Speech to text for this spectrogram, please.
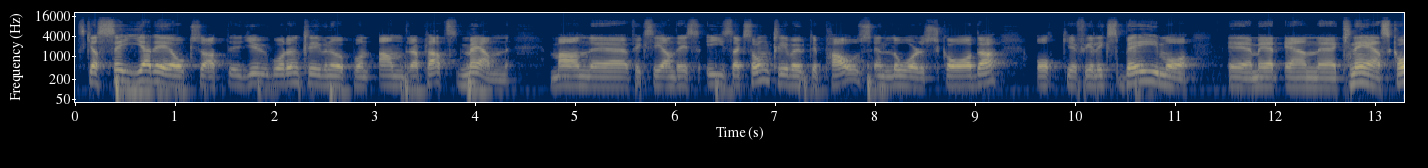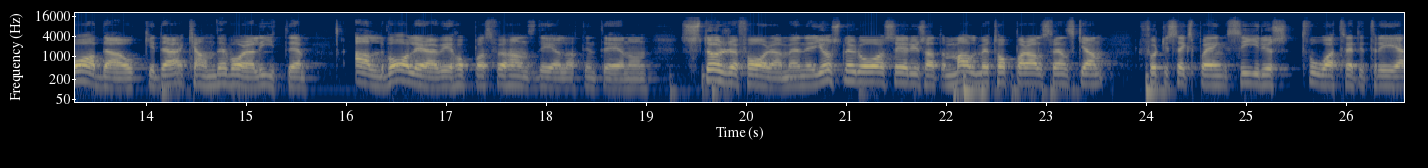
Ska säga det också att eh, Djurgården kliver nu upp på en andra plats, men man eh, fick se Andres Isaksson kliva ut i paus, en lårskada och eh, Felix Beijmo med en eh, knäskada och där kan det vara lite allvarligare. Vi hoppas för hans del att det inte är någon större fara. Men just nu då så är det ju så att Malmö toppar allsvenskan, 46 poäng. Sirius 2 33.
